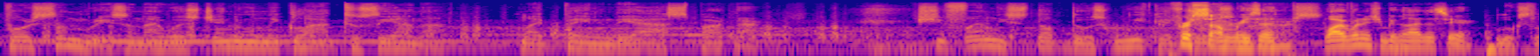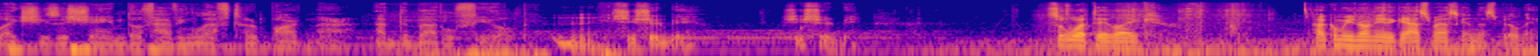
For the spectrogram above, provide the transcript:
For some reason, I was genuinely glad to see Anna, my pain in the ass partner. She finally stopped those wicked. For some of reason. hers. Why wouldn't you be glad to see her? Looks like she's ashamed of having left her partner at the battlefield. Mm, she should be. She should be. So what, they like... How come we don't need a gas mask in this building?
